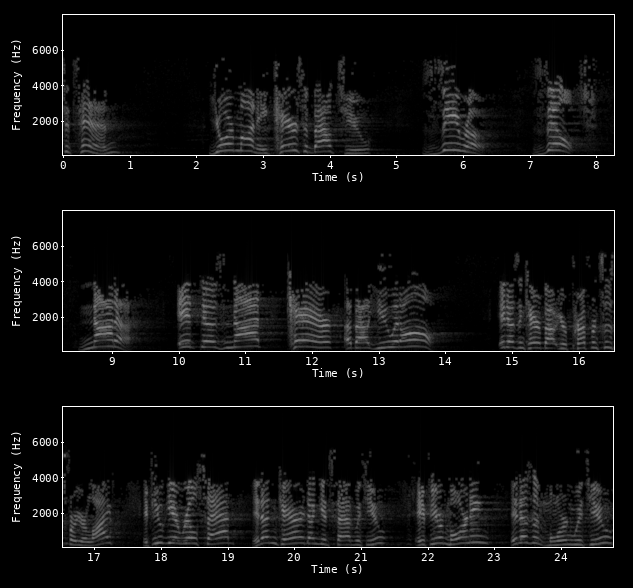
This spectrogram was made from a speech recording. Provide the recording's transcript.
to 10, your money cares about you zero, zilch, nada. It does not care about you at all. It doesn't care about your preferences for your life. If you get real sad, it doesn't care. It doesn't get sad with you. If you're mourning, it doesn't mourn with you.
